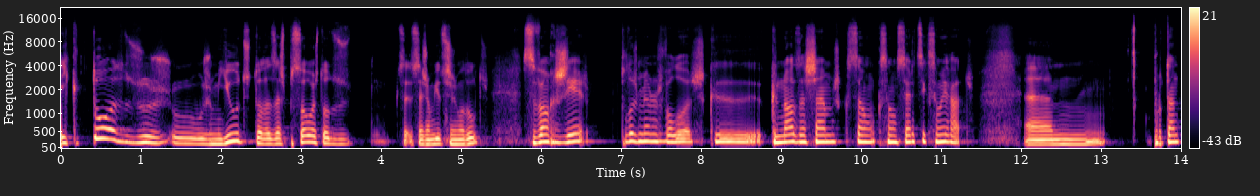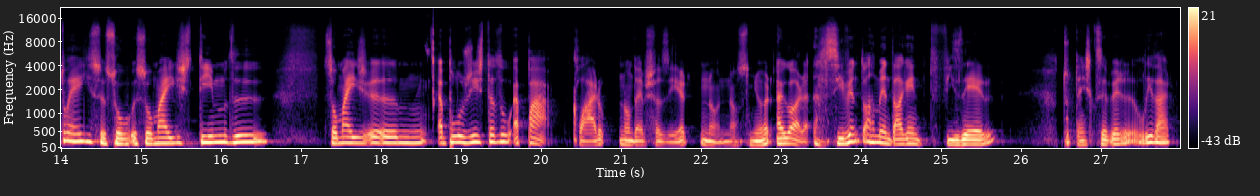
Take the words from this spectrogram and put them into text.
E que todos os, os miúdos, todas as pessoas, todos, sejam miúdos, sejam adultos, se vão reger pelos mesmos valores que, que nós achamos que são, que são certos e que são errados. Portanto, é isso. Eu sou, eu sou mais time de. Sou mais apologista do. Apá, claro, não deves fazer, não, não senhor. Agora, se eventualmente alguém te fizer, tu tens que saber lidar.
